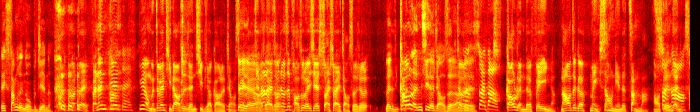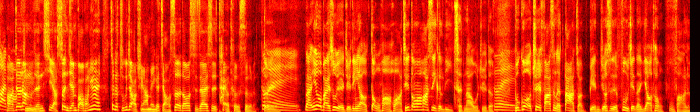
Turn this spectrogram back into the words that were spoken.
哎，商人怎么不见了？对，反正因为。对，因为我们这边提到的是人气比较高的角色，对对，简单来说就是跑出了一些帅帅的角色，就是人高人气的角色，就是帅爆高冷的飞影啊，然后这个美少年的藏马哦，对对，啊，就让人气啊瞬间爆棚，因为这个主角群啊，每个角色都实在是太有特色了，对。对，那幽游白书也决定要动画化。其实动画化是一个里程啊，我觉得。对。不过却发生了大转变，就是富坚的腰痛复发了。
